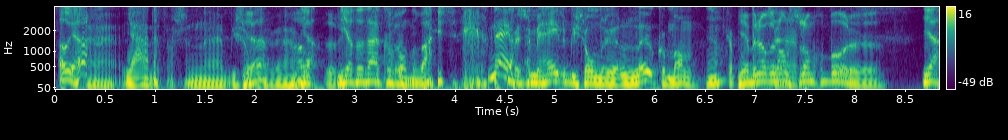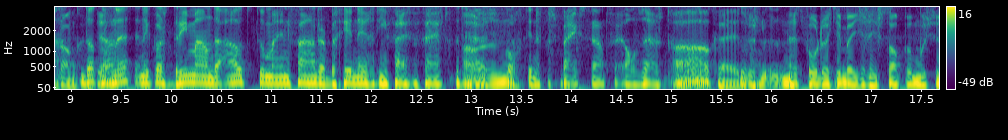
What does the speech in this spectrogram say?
Oh ja? eh, ja, dat was een eh, bijzonder... Ja? Oh, Ja. dat- Die had het uitgevonden, wijs. Nee, hij was een hele bijzondere, leuke man. Heb Jij bent ook in Amsterdam geboren. Ja, Frank, dat ja? nog net. En ik was drie maanden oud toen mijn vader begin 1955 het Oh, huis nee. kocht in de Verspijkstraat voor 11.000 euro. Ah, oké. Toen- Dus net voordat je een beetje ging stappen, moest je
